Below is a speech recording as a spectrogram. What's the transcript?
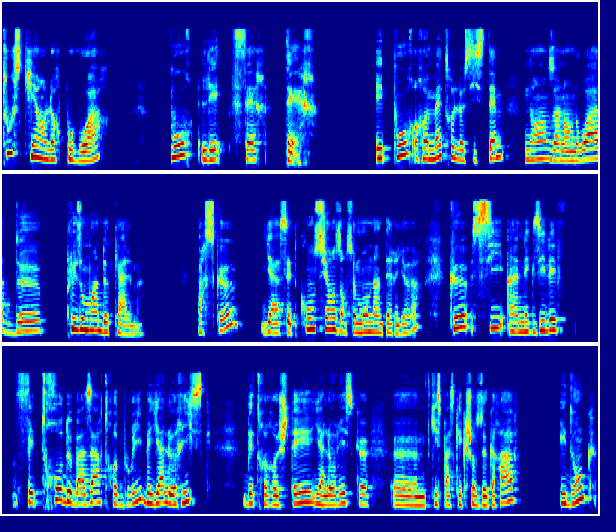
tout ce qui est en leur pouvoir pour les faire taire et pour remettre le système dans un endroit de plus ou moins de calme. Parce que il y a cette conscience dans ce monde intérieur que si un exilé fait trop de bazar, trop de bruit, ben il y a le risque d'être rejeté, il y a le risque euh, qu'il se passe quelque chose de grave. Et donc,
